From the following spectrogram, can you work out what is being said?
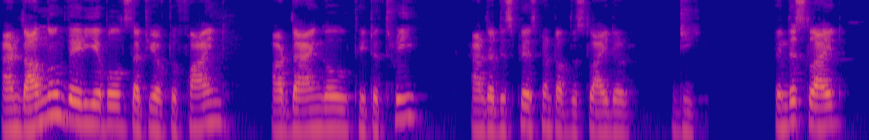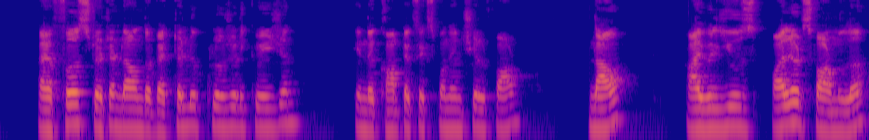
and the unknown variables that you have to find are the angle theta 3 and the displacement of the slider d. In this slide, I have first written down the vector loop closure equation in the complex exponential form. Now, I will use Euler's formula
